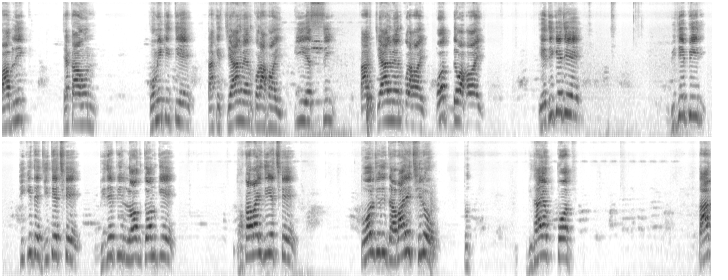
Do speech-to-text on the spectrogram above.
পাবলিক অ্যাকাউন্ট কমিটিতে তাকে চেয়ারম্যান করা হয় পিএসসি তার চেয়ারম্যান করা হয়, পদ দেওয়া হয়। এদিকে যে বিজেপির টিকিটে জিতেছে, বিজেপির লোকজনকে ধোকাবাজ দিয়েছে, তোর যদি দাবারই ছিল, তো বিধায়ক পদ তাক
